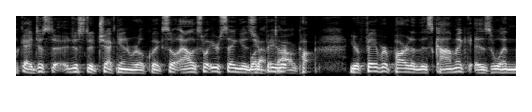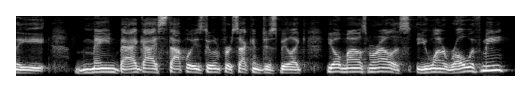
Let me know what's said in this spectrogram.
Okay, just to, just to check in real quick. So, Alex, what you're saying is what your up, favorite par- your favorite part of this comic is when the main bad guy stop what he's doing for a second, just be like, "Yo, Miles Morales, you want to roll with me?"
